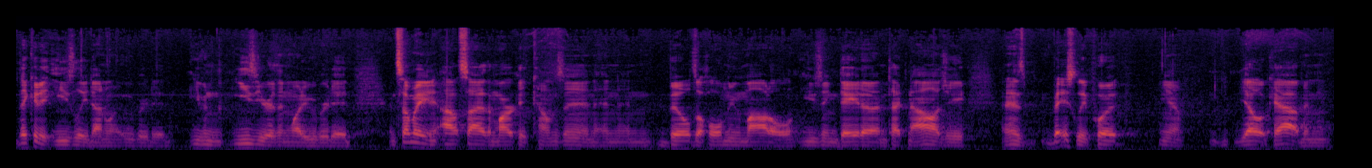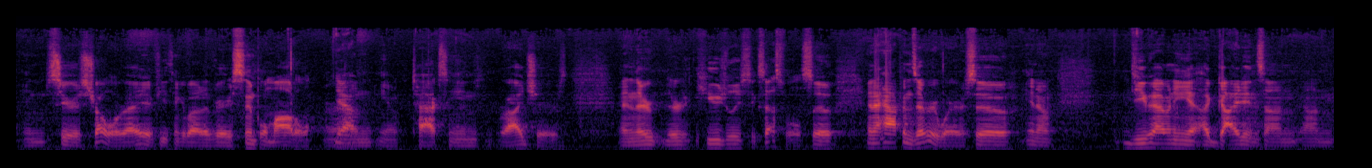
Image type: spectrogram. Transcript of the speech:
they could have easily done what Uber did, even easier than what Uber did. And somebody outside of the market comes in and, and builds a whole new model using data and technology and has basically put, you know, Yellow Cab in, in serious trouble, right? If you think about a very simple model Yeah. around, you know, taxiing ride shares. And they're they're hugely successful. So and it happens everywhere. So, you know, do you have any uh, guidance on, on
